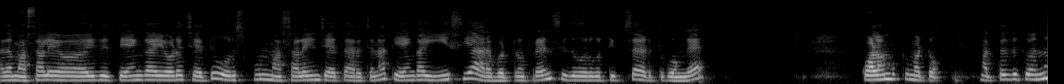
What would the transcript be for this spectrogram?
அதை மசாலையோ இது தேங்காயோடு சேர்த்து ஒரு ஸ்பூன் மசாலையும் சேர்த்து அரைச்சோன்னா தேங்காய் ஈஸியாக அரைபட்டுரும். ஃப்ரெண்ட்ஸ் இது ஒரு டிப்ஸாக எடுத்துக்கோங்க. குழம்புக்கு மட்டும். மற்றதுக்கு வந்து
